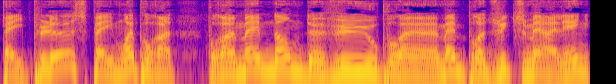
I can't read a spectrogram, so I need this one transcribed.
paye plus, paye moins pour un pour un même nombre de vues ou pour un même produit que tu mets en ligne?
